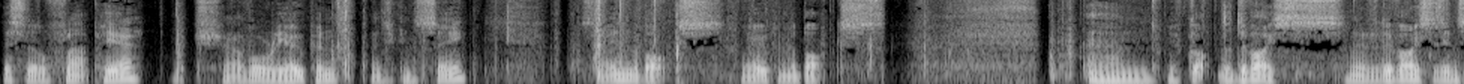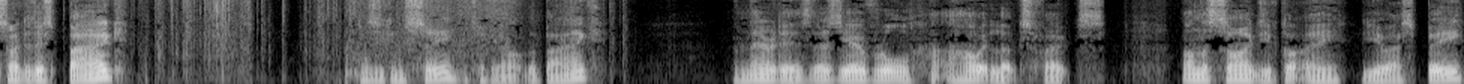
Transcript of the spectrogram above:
this little flap here, which I've already opened, as you can see. So in the box, we open the box, and we've got the device. Now the device is inside of this bag. As you can see, I'll it out of the bag. And there it is. There's the overall how it looks, folks. On the side, you've got a USB.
